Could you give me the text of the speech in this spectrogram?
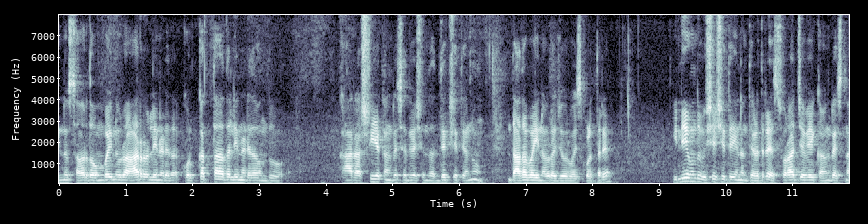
ಇನ್ನು ಸಾವಿರದ ಒಂಬೈನೂರ ಆರರಲ್ಲಿ ನಡೆದ, ಕೋಲ್ಕತ್ತಾದಲ್ಲಿ ನಡೆದ ಒಂದು ರಾಷ್ಟ್ರೀಯ ಕಾಂಗ್ರೆಸ್ ಅಧಿವೇಶನದ ಅಧ್ಯಕ್ಷತೆಯನ್ನು ದಾದಾಬಾಯಿ ನವರಾಜ್ ಅವರು ವಹಿಸ್ಕೊಳ್ತಾರೆ. ಇಲ್ಲಿಯ ಒಂದು ವಿಶೇಷತೆ ಏನಂತ ಹೇಳಿದ್ರೆ ಸ್ವರಾಜ್ಯವೇ ಕಾಂಗ್ರೆಸ್ನ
